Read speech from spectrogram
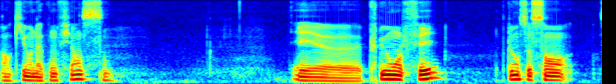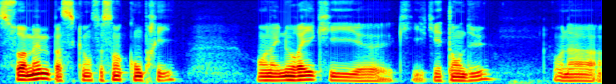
en qui on a confiance. Et euh, plus on le fait, plus on se sent soi-même parce qu'on se sent compris. On a une oreille qui, euh, qui, qui est tendue, on a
